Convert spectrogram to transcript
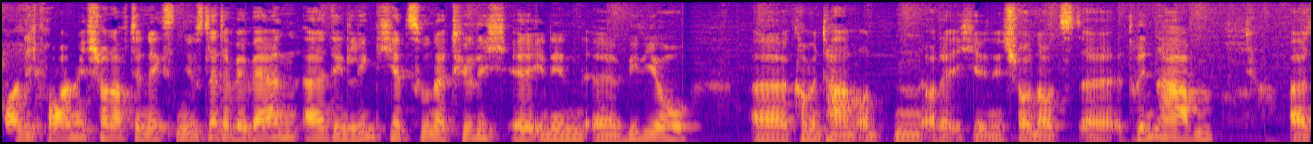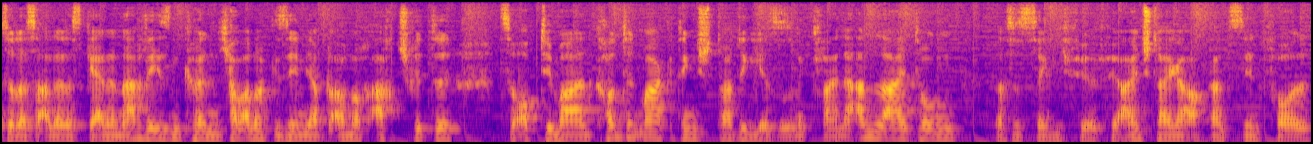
Und ich freue mich schon auf den nächsten Newsletter. Wir werden äh, den Link hierzu natürlich äh, in den äh, Video-Kommentaren unten oder hier in den Show Notes äh, drin haben. Äh, sodass alle das gerne nachlesen können. Ich habe auch noch gesehen, ihr habt auch noch acht Schritte zur optimalen Content-Marketing-Strategie, also so eine kleine Anleitung. Das ist, denke ich, für, für Einsteiger auch ganz sinnvoll.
